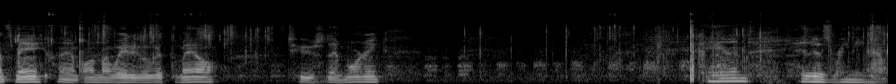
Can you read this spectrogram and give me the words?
it's me. I am on my way to go get the mail Tuesday morning. And it is raining out.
